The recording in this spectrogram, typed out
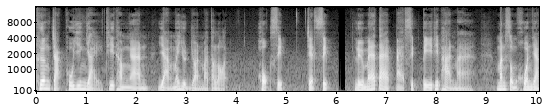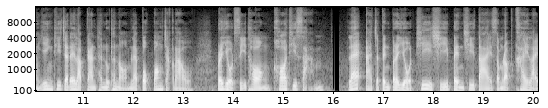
เครื่องจักรผู้ยิ่งใหญ่ที่ทำงานอย่างไม่หยุดหย่อนมาตลอด 60 70 หรือแม้แต่ 80 ปีที่ผ่านมา มันสมควรอย่างยิ่งที่จะได้รับการทนุถนอมและปกป้องจากเรา ประโยชน์สีทองข้อที่ 3 และอาจจะเป็นประโยชน์ที่ชี้เป็นชี้ตายสำหรับใครหลาย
